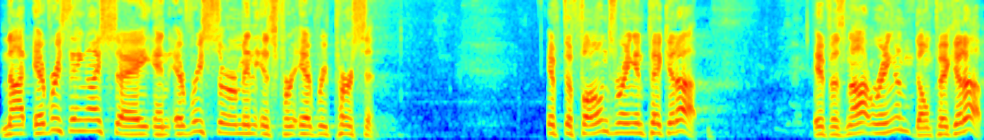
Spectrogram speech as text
Not everything I say in every sermon is for every person. If the phone's ringing, pick it up. If it's not ringing, don't pick it up.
